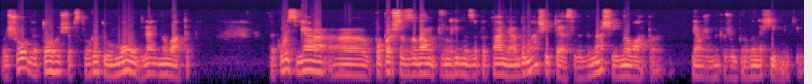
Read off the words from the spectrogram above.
пройшов для того, щоб створити умови для інноваторів. Так ось я, е, по-перше, задам принагідне запитання: а де наші Тесли, де наші інноватори? Я вже не кажу про винахідників.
